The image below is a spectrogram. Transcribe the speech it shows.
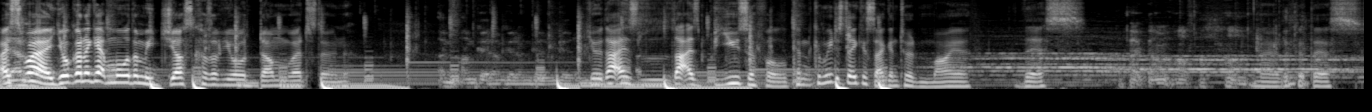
I yeah, swear, you're gonna get more than me just because of your dumb redstone. I'm, I'm good. I'm good. I'm good. I'm good. Yo, that is that is beautiful. Can can we just take a second to admire this? In fact, I'm at half a heart. No, look at this.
